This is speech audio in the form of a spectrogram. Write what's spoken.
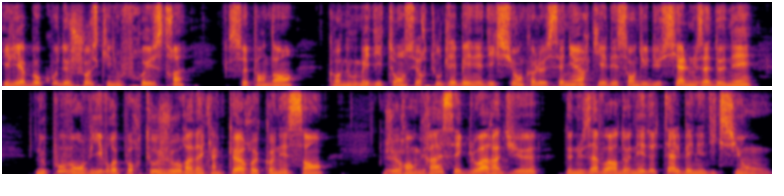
il y a beaucoup de choses qui nous frustrent. Cependant, quand nous méditons sur toutes les bénédictions que le Seigneur qui est descendu du ciel nous a données, nous pouvons vivre pour toujours avec un cœur reconnaissant. Je rends grâce et gloire à Dieu de nous avoir donné de telles bénédictions.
